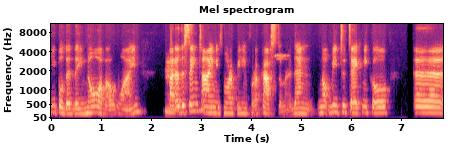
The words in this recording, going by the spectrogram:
people that they know about wine mm. but at the same time it's more appealing for a customer then not be too technical uh,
